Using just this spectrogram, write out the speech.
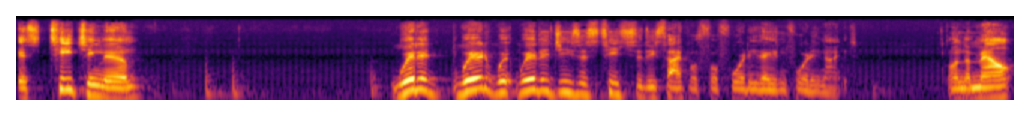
is teaching them. Where did, where, where did Jesus teach the disciples for 40 days and 40 nights? On the Mount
